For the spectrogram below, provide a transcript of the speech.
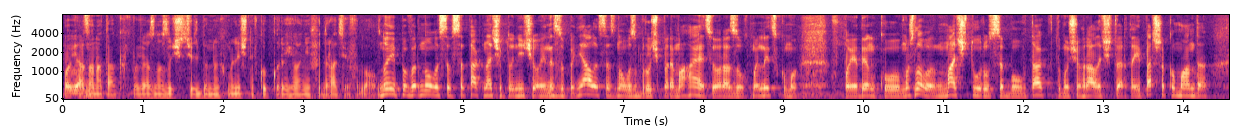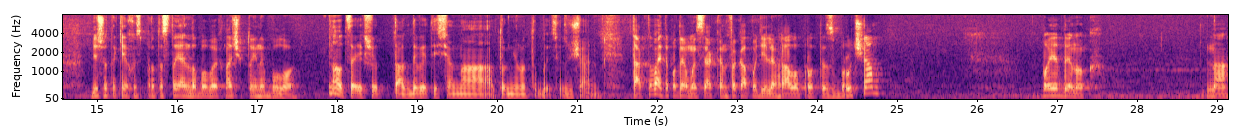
Пов'язана так, пов'язана з участю збірної Хмельниччини в Кубку регіонів Федерації футболу. Ну і повернулося все так, начебто нічого і не зупинялося. Знову Збруч перемагає цього разу у Хмельницькому в поєдинку. Можливо, матч туру це був так, тому що грали четверта і перша команда. Більше таких ось протистоянь лобових, начебто, і не було. Ну, це якщо так дивитися на турнірну таблицю, звичайно. Так, давайте подивимося, як НФК Поділля грало проти Збруча. Поєдинок на,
